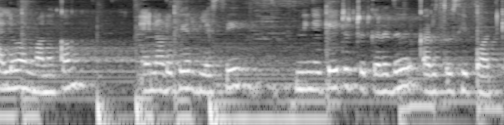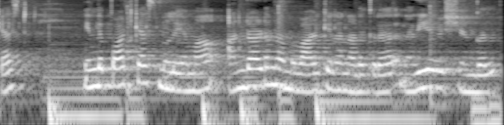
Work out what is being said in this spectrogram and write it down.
ஹலோ அண்ட் வணக்கம். என்னோடய பேர் பிளெஸ்ஸி நீங்கள் கேட்டுட்ருக்கிறது கருத்தூசி பாட்காஸ்ட் இந்த பாட்காஸ்ட் மூலயமா அன்றாடம் நம்ம வாழ்க்கையில் நடக்கிற நிறைய விஷயங்கள்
